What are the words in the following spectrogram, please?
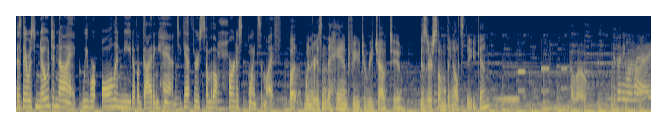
as there was no denying we were all in need of a guiding hand to get through some of the hardest points in life. But when there isn't a hand for you to reach out to, is there something else that you can? Hello. Is anyone Hi.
